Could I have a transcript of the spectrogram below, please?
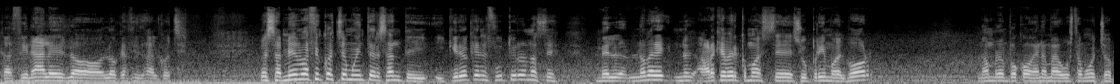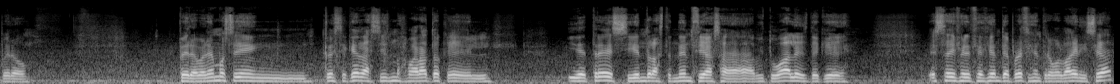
Que al final es lo, lo que necesita el coche. Pues a mí me hace un coche muy interesante y, creo que en el futuro, no sé, no habrá que ver cómo es eh, su primo, el Bor. Nombre un poco que no me gusta mucho, pero, pero veremos en qué se queda, si es más barato que el, y de tres, siguiendo las tendencias habituales de que esa diferenciación de precios entre Volkswagen y SEAT.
